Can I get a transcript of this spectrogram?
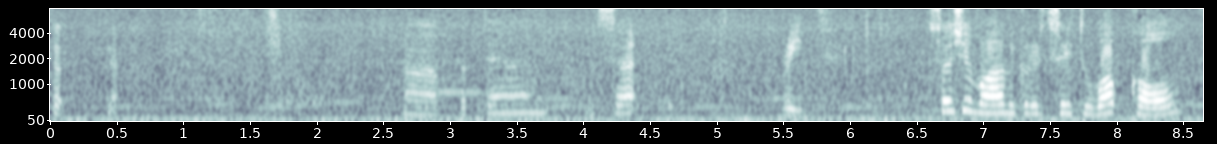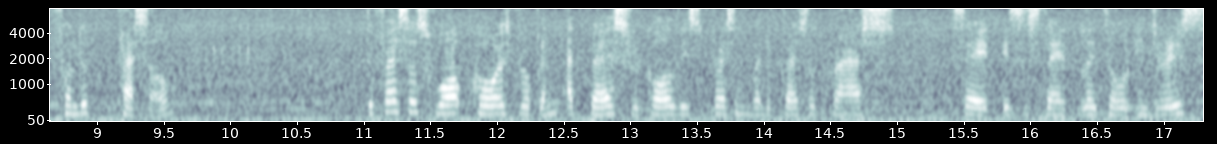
No, no. Uh, but then insert read. While we could retrieve the warp core from the vessel. The vessel's warp core is broken. At best, recall this present when the vessel crashed said it sustained little injuries.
